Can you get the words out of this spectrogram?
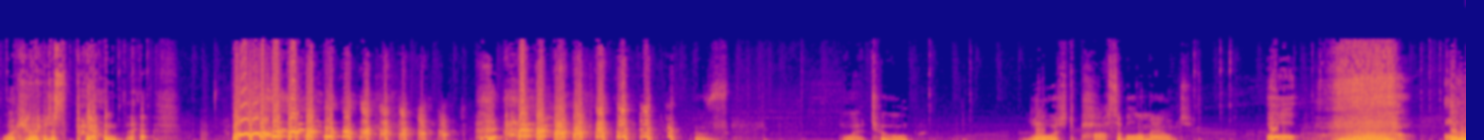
What can I just ban that? Of what two? Lowest possible amount? Oh! oh!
